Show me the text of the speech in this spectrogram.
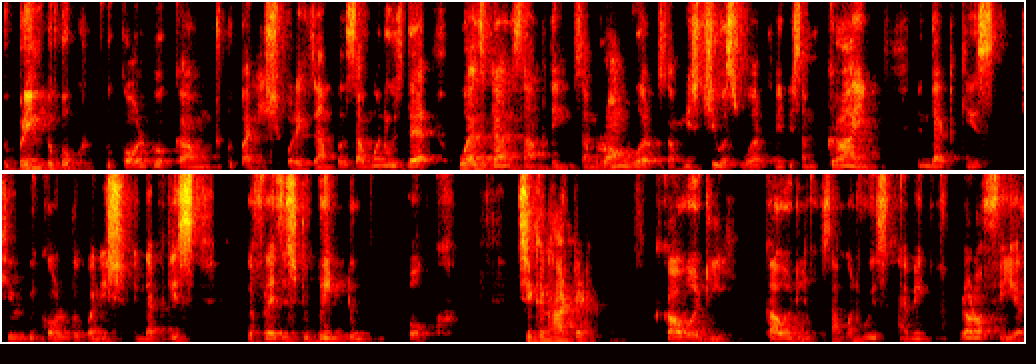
to bring to book, to call to account, to punish. For example, someone who is there who has done something, some wrong work, some mischievous work, maybe some crime. In that case, he will be called to punish. In that case, the phrase is to bring to book. Chicken-hearted, cowardly. Cowardly, someone who is having a lot of fear.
